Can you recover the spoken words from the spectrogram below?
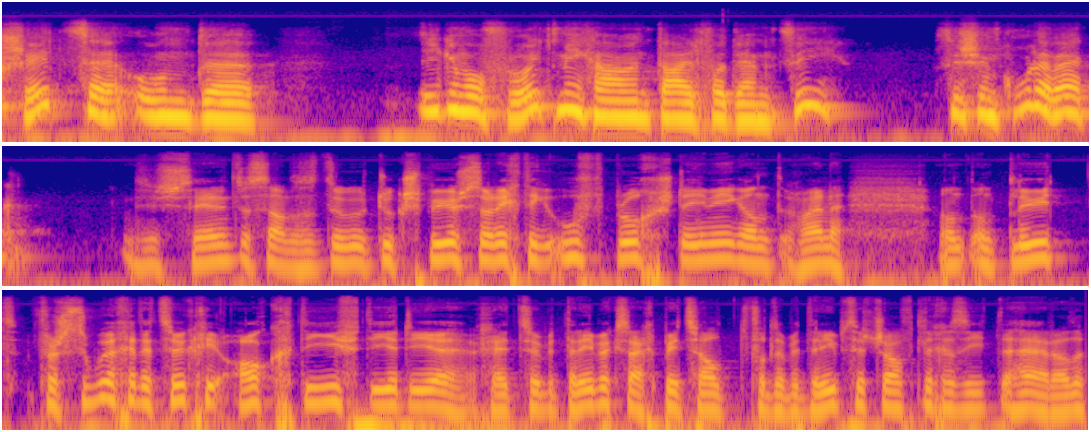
schätze und äh, irgendwo freut mich auch ein Teil von dem zu sein. Es ist ein cooler Weg. Das ist sehr interessant. Also du, du spürst so richtig Aufbruchstimmung und, meine, und, und die Leute versuchen jetzt wirklich aktiv dir die, ich hätte es übertrieben gesagt, ich bin jetzt halt von der betriebswirtschaftlichen Seite her, oder?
